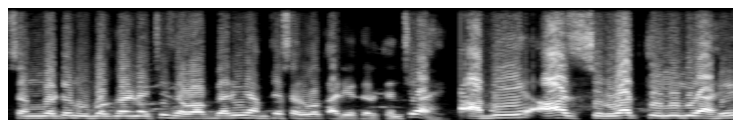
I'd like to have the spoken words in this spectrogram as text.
संघटन उभं करण्याची जबाबदारी आमच्या सर्व कार्यकर्त्यांची आहे. आम्ही आज सुरुवात केलेली आहे.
